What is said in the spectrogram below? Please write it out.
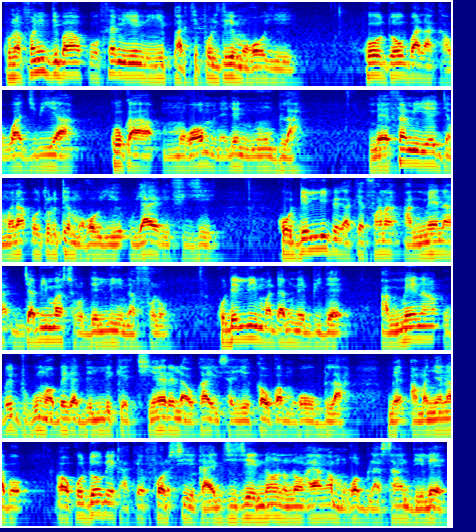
kunnafoni dibaga ko fɛn min ye nin parti politique mɔgɔw ye ko dɔw b'a la ka wajibiya ko ka mɔgɔ minɛlen ninnu bila mɛ fɛn min ye jamana otorite mɔgɔw ye u y'a refize ko delili bɛ ka kɛ fana a mɛnna jaabi ma sɔrɔ delili in na fɔlɔ ko delili ma daminɛ bi dɛ a mɛnna u bɛ dugu ma u bɛ ka delili kɛ tiɲɛ yɛrɛ la u ka isaye k'aw ka mɔgɔw bila mɛ a ma ɲɛnabɔ ɔ ko dɔw bɛ ka kɛ force ye ka exige non non non a y'an ka mɔgɔ bila sans délai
